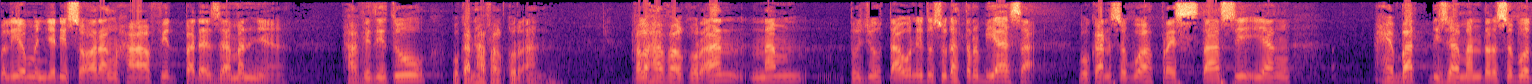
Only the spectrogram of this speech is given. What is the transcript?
beliau menjadi seorang hafid pada zamannya. Hafid itu bukan hafal Quran. Kalau hafal Quran 6 7 tahun itu sudah terbiasa, bukan sebuah prestasi yang hebat di zaman tersebut.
